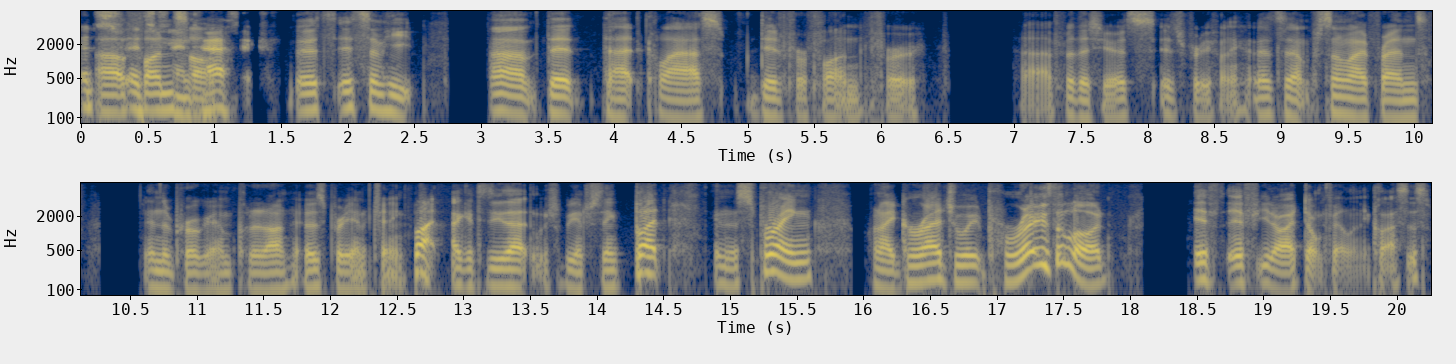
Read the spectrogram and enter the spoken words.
It's, uh, it's fun song. it's it's some heat um, that that class did for fun for uh, for this year. It's it's pretty funny. That's um, some of my friends in the program put it on. It was pretty entertaining. But I get to do that, which will be interesting. But in the spring, when I graduate, praise the Lord, if if you know I don't fail any classes,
